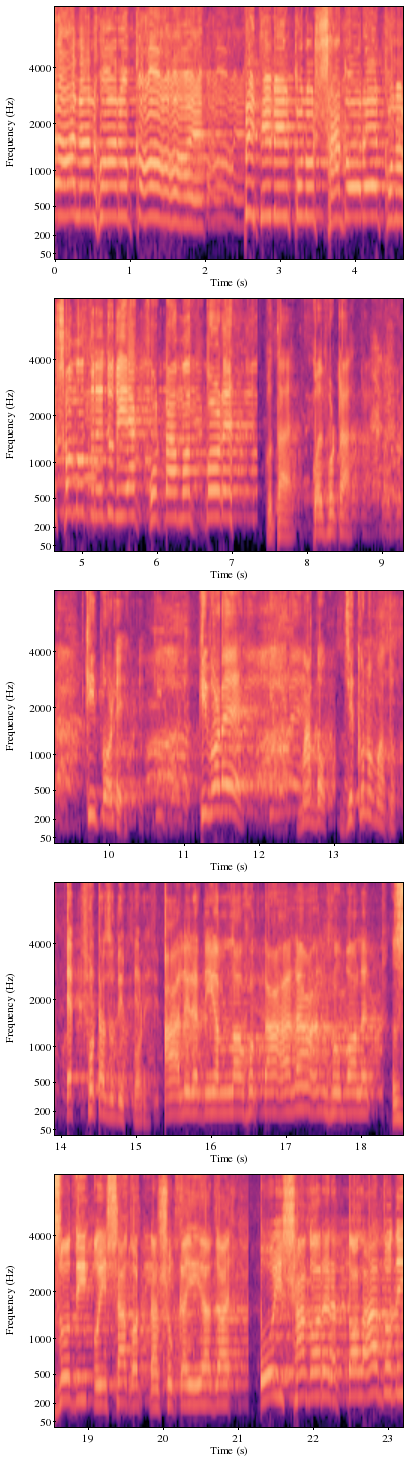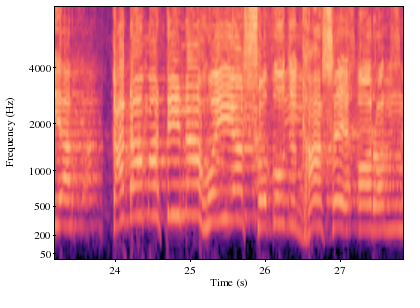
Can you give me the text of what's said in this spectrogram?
তাআলা আনহু কয়, পৃথিবীর কোন সাগরে, কোন সমুদ্রে যদি এক ফোঁটা মত পড়ে, কোথায়? কয় ফোঁটা কয় ফোঁটা? কি পড়ে? কি পড়ে? মাদক যে কোনো মাদক, এক ফোঁটা যদি পড়ে। আলী রাদিয়াল্লাহু তাআলা আনহু বলেন, যদি ওই সাগরটা শুকাইয়া যায়, ওই সাগরের তলা যদি আর কাদা মাটি না হইয়া সবুজ ঘাসে অরণ্য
